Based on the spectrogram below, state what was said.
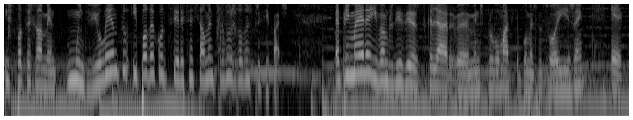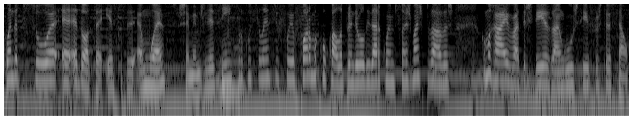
Isto pode ser realmente muito violento e pode acontecer essencialmente por duas razões principais. A primeira, e vamos dizer, se calhar eh, menos problemática, pelo menos na sua origem, é quando a pessoa eh, adota esse amuanço, chamemos-lhe assim, porque o silêncio foi a forma com a qual aprendeu a lidar com emoções mais pesadas, como a raiva, a tristeza, a angústia e a frustração.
